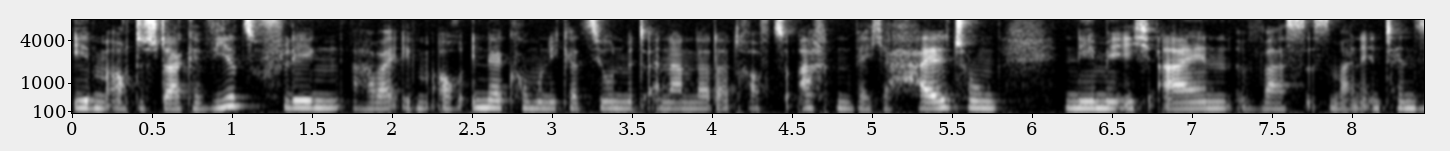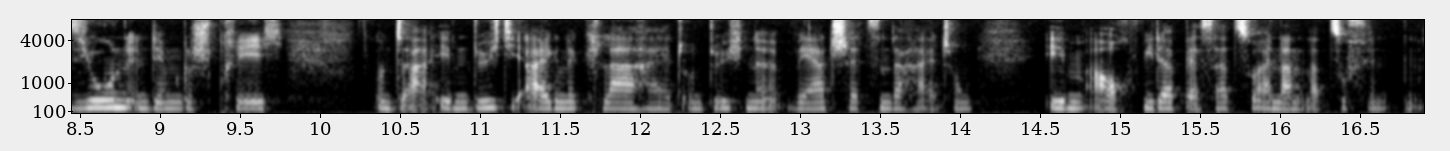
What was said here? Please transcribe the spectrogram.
eben auch das starke Wir zu pflegen, aber eben auch in der Kommunikation miteinander darauf zu achten, welche Haltung nehme ich ein, was ist meine Intention in dem Gespräch und da eben durch die eigene Klarheit und durch eine wertschätzende Haltung eben auch wieder besser zueinander zu finden.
